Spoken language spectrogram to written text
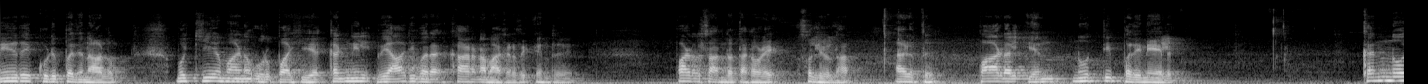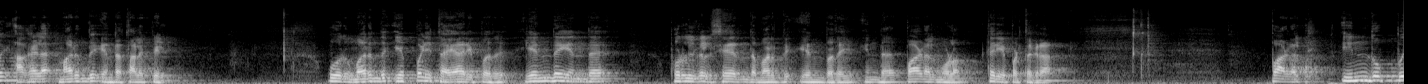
நீரை குடிப்பதினாலும் முக்கியமான உறுப்பாகிய கண்ணில் வியாதி வர காரணமாகிறது என்று பாடல் சார்ந்த தகவலை சொல்லியுள்ளார். அடுத்து பாடல் எண் நூற்றி பதினேழு கண்ணோய் அகல மருந்து என்ற தலைப்பில் ஒரு மருந்து எப்படி தயாரிப்பது எந்த எந்த பொருள்கள் சேர்ந்த மருந்து என்பதை இந்த பாடல் மூலம் தெரியப்படுத்துகிறார். பாடல் இந்துப்பு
